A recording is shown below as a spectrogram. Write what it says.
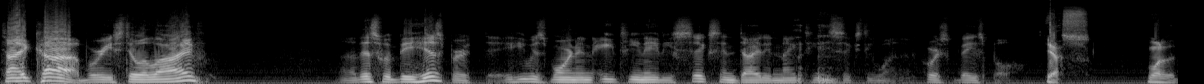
Ty Cobb, were he still alive? Uh, this would be his birthday. He was born in 1886 and died in 1961. Of course, baseball. Yes. One of the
